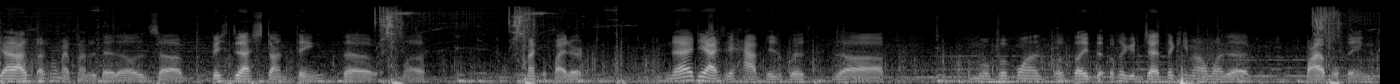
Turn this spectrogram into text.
Yeah, that's, that's what my plan is there though. It's uh, basically that stun thing, the um, uh, micro fighter. The idea I actually have is with the um, with one of like the, with like a jet that came out one of the Bible things.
